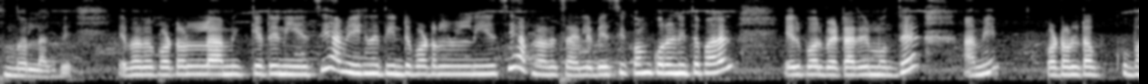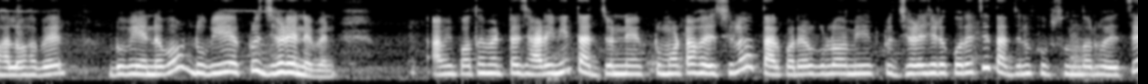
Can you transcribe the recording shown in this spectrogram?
সুন্দর লাগবে। এভাবে পটল আমি কেটে নিয়েছি। আমি এখানে তিনটে পটল নিয়েছি। আপনারা চাইলে বেশি কম করে নিতে পারেন। এরপর ব্যাটারের মধ্যে আমি পটলটা খুব ভালোভাবে ডুবিয়ে নেব। ডুবিয়ে একটু ঝেড়ে নেবেন। আমি প্রথমে একটা ঝাড়িনি, তার জন্য একটু মোটা হয়েছিল। তারপরে ওগুলো আমি একটু ঝেড়ে ঝেড়ে করেছি, তার জন্য খুব সুন্দর হয়েছে।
